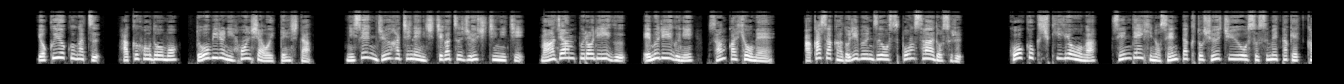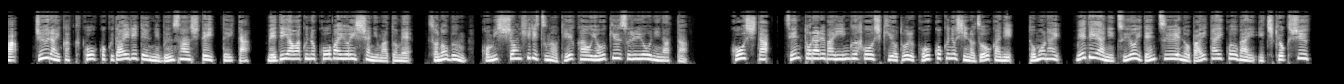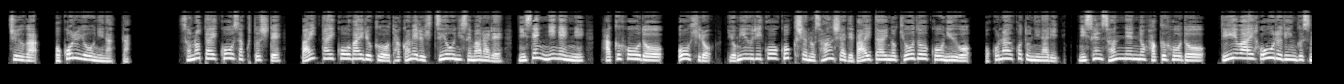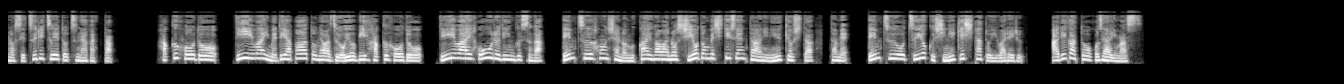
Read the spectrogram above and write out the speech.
翌々月、博報堂も同ビルに本社を移転した。2018年7月17日、麻雀プロリーグ、M リーグに参加表明。赤坂ドリブンズをスポンサードする。広告主企業が宣伝費の選択と集中を進めた結果、従来各広告代理店に分散していっていたメディア枠の購買を一社にまとめ、その分、コミッション比率の低下を要求するようになった。こうしたセントラルバイング方式を取る広告主の増加に伴い、メディアに強い電通への媒体購買一極集中が起こるようになった。その対抗策として、媒体購買力を高める必要に迫られ、2002年に白報堂、大広、読売広告社の3社で媒体の共同購入を行うことになり、2003年の白報堂、DY ホールディングスの設立へとつながった。白報堂、DY メディアパートナーズ及び白報堂、DY ホールディングスが電通本社の向かい側の汐留シティセンターに入居したため、電通を強く刺激したと言われる。ありがとうございます。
